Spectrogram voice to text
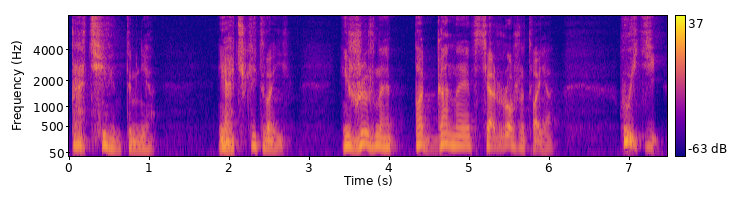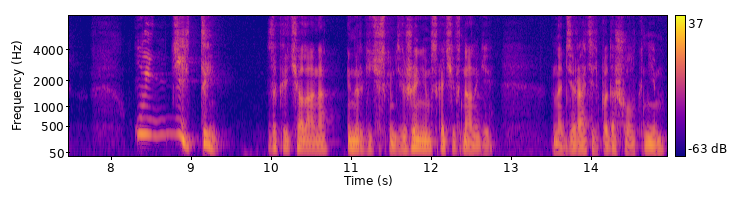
Противен ты мне. И очки твои, и жирная, поганая вся рожа твоя. Уйди, уйди ты! Закричала она энергическим движением, вскочив на ноги. Надзиратель подошел к ним.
